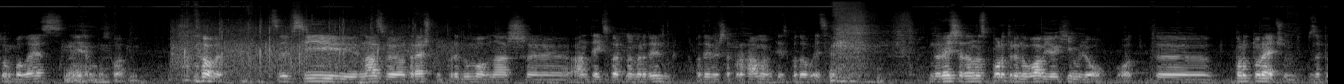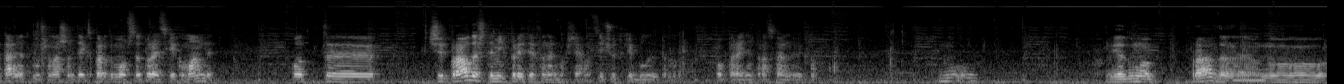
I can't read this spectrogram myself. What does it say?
Турболес, не. Карбоспор. Добре. Це всі назви, от решту придумав наш е, антиексперт номер один. Подивишся програму, тобі сподобається. До речі, на спорт тренував Йохім Льов. От е, про Туреччину запитання, тому що наш антиексперт думав, що це турецькі команди. От е, чи правда ж ти міг перейти в Фенербахче? Ці чутки були там попереднє трансферне вікно. Ну, я думаю, правда, наверное, но,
